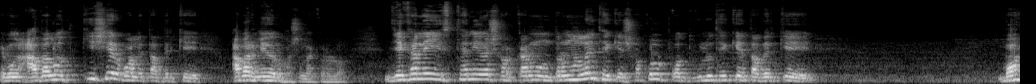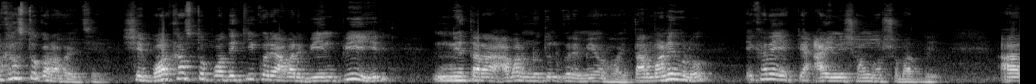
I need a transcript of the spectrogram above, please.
এবং আদালত কিসের বলে তাদেরকে আবার মেয়র ঘোষণা করল? যেখানে স্থানীয় সরকার মন্ত্রণালয় থেকে সকল পদগুলো থেকে তাদেরকে বরখাস্ত করা হয়েছে। সে বরখাস্ত পদে কি করে আবার বিএনপির নেতারা আবার নতুন করে মেয়র হয়? তার মানে হলো, এখানে একটি আইনি সংঘর্ষ বাঁধবে। আর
